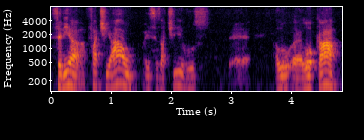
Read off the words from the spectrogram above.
Seria fatiar esses ativos, é, alocar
